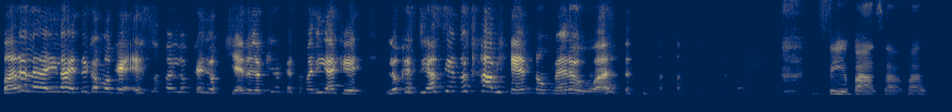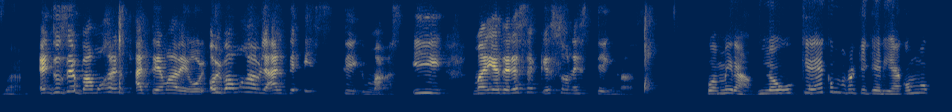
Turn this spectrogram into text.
párale ahí, la gente como que eso no es lo que yo quiero, yo quiero que tú me digas que lo que estoy haciendo está bien, no matter what. Sí, pasa, pasa. Entonces vamos al, tema de hoy. Hoy vamos a hablar de estigmas. Y María Teresa, ¿qué son estigmas? Pues mira, lo busqué como porque quería como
